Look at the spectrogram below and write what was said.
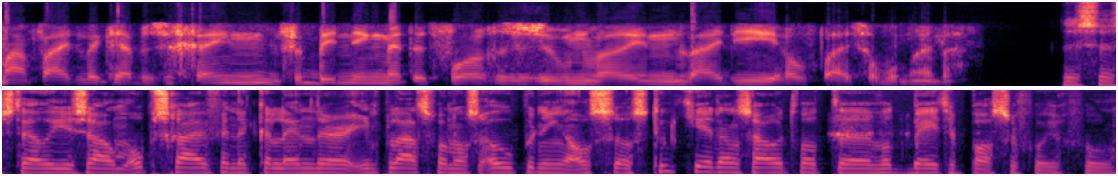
Maar feitelijk hebben ze geen verbinding met het vorige seizoen waarin wij die hoofdprijs gewonnen hebben. Dus stel je zou hem opschuiven in de kalender in plaats van als opening als, als toetje, dan zou het wat, uh, wat beter passen voor je gevoel.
